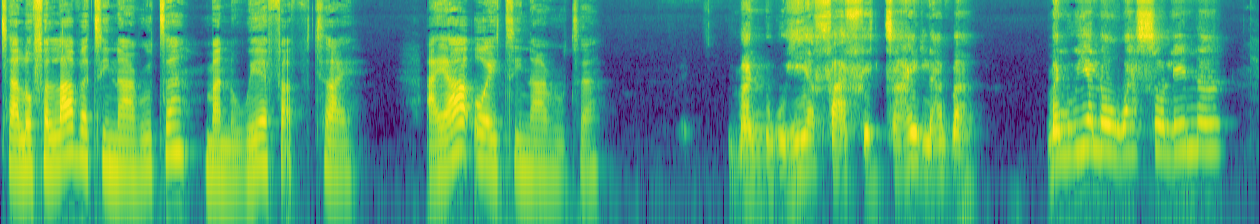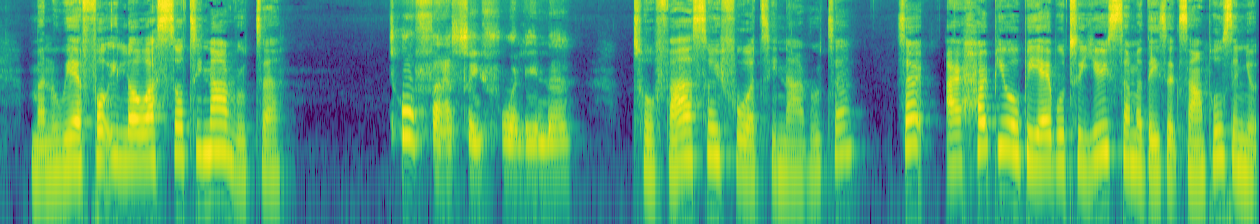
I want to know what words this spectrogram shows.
Talofa lava ti nā ruta, manuia whawhitai. Ai a oi ti nā ruta. Manuia whawhetai lava. Manuia lo waso lena, Manuia fo i lo aso ti nā ruta. tō whāsoifua lena. Tō whāsoi fua ti nā ruta. So, I hope you will be able to use some of these examples in your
